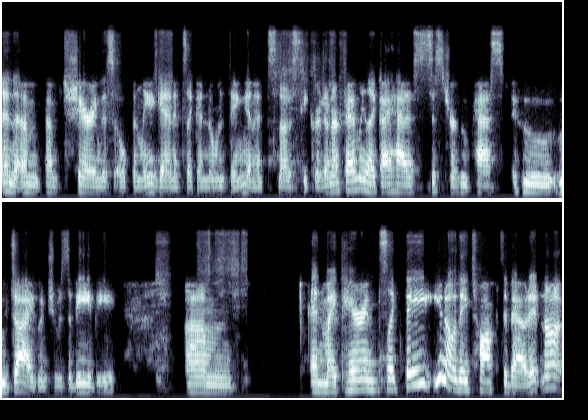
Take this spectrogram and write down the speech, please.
and I'm, I'm sharing this openly again, it's like a known thing and it's not a secret in our family. Like I had a sister who passed, who, who died when she was a baby. Um, and my parents, like they, you know, they talked about it, not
